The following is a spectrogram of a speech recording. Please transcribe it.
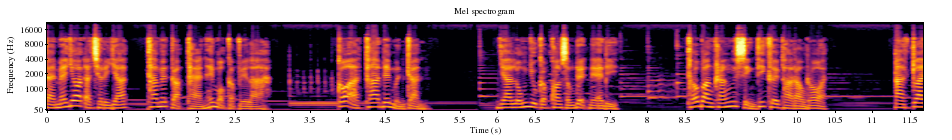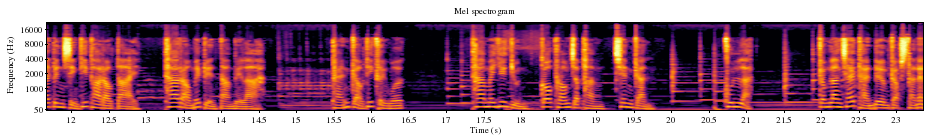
แต่แม้ยอดอัจฉริยะถ้าไม่ปรับแผนให้เหมาะกับเวลา ก็อาจพลาดได้เหมือนกัน อย่าหลงอยู่กับความสำเร็จในอดีต เพราะบางครั้งสิ่งที่เคยพาเรารอด อาจกลายเป็นสิ่งที่พาเราตาย ถ้าเราไม่เปลี่ยนตามเวลา นเก่าที่เคยเวิร์กถ้าไม่ยืดหยุ่นก็พร้อมจะพัง เช่นกัน คุณล่ะกำลังใช้แผนเดิมกับสถาน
